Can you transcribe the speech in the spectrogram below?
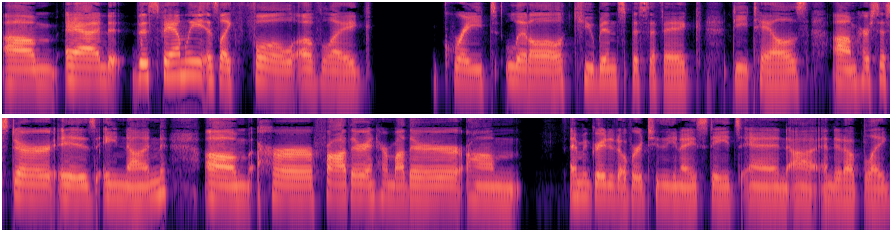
Um, and this family is like full of like great little Cuban specific details. Um, her sister is a nun. Um, her father and her mother, um, emigrated over to the United States and, uh, ended up like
